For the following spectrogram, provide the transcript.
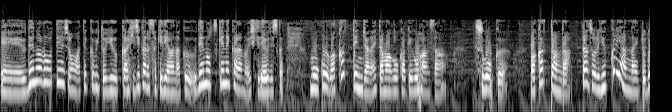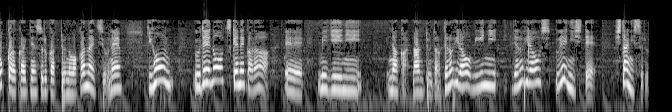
えー腕のローテーションは手首というか肘から先ではなく腕の付け根からの意識で言うんですか？もうこれ分かってんじゃない？卵かけご飯さん。すごく。分かったんだ。ただそれゆっくりやんないとどっから回転するかっていうの分かんないですよね。基本腕の付け根から、えー右になんか、なんて言うんだろう、手のひらを右に、手のひらを上にして、下にする。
